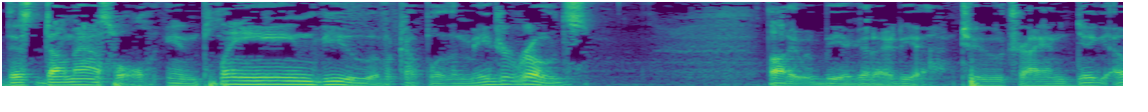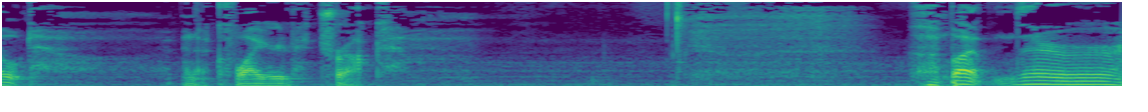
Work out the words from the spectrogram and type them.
This dumb asshole, in plain view of a couple of the major roads, thought it would be a good idea to try and dig out an acquired truck. But there,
